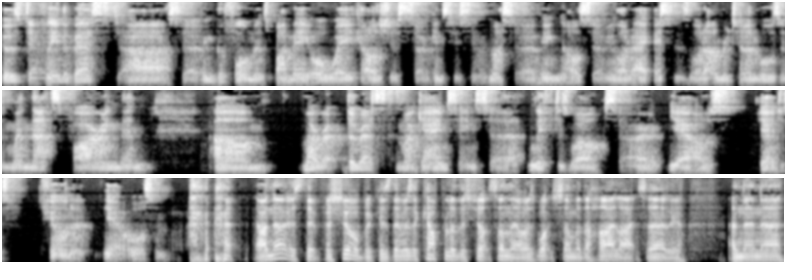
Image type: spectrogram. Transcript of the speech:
it was definitely the best uh, serving performance by me all week. I was just so consistent with my serving. I was serving a lot of aces, a lot of unreturnables, and when that's firing, then um, my re- the rest of my game seems to lift as well. So yeah, I was yeah just feeling it. Yeah, awesome. I noticed it for sure because there was a couple of the shots on there. I was watching some of the highlights earlier, and then uh,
